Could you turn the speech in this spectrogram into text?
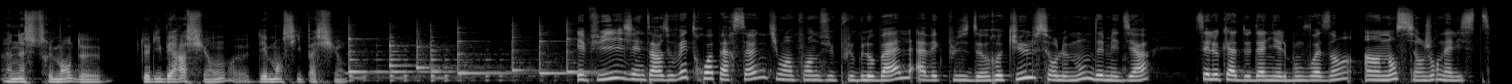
un instrument de, de libération, euh, d'émancipation. Et puis, j'ai interviewé trois personnes qui ont un point de vue plus global, avec plus de recul sur le monde des médias. C'est le cas de Daniel Bonvoisin, un ancien journaliste.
